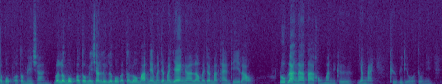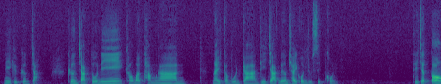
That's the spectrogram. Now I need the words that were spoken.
ระบบ automation ว่าระบบ automation หรือระบบอัตโนมัติเนี่ยมันจะมาแย่งงานเรามันจะมาแทนที่เรา รูปร่างหน้าตาของมันคือยังไงคือวิดีโอตัวนี้ นี่คือเครื่องจักร เครื่องจักรตัวนี้เข้ามาทำงานในกระบวนการที่จากเดิมใช้คนอยู่ 10 คน ที่จะต้อง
